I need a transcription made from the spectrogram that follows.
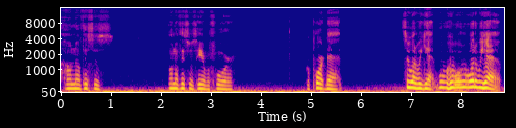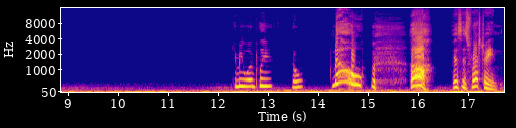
I don't know if this is. I don't know if this was here before. Report that. See what do we get. What do we have? Give me one, please. No. No! Oh, this is frustrating.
